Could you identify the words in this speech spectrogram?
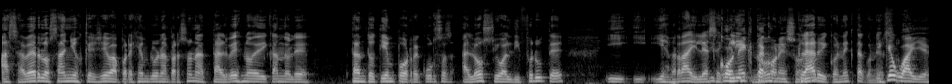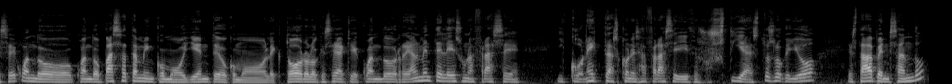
a saber los años que lleva, por ejemplo, una persona, tal vez no dedicándole tanto tiempo, recursos al ocio, al disfrute, y, y- y es verdad, y le hace clic, conecta ¿no? con eso, ¿no? Claro, y conecta con y eso. qué guay es, ¿eh? Cuando, cuando pasa también como oyente o como lector o lo que sea, que cuando realmente lees una frase y conectas con esa frase y dices, hostia, esto es lo que yo estaba pensando.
